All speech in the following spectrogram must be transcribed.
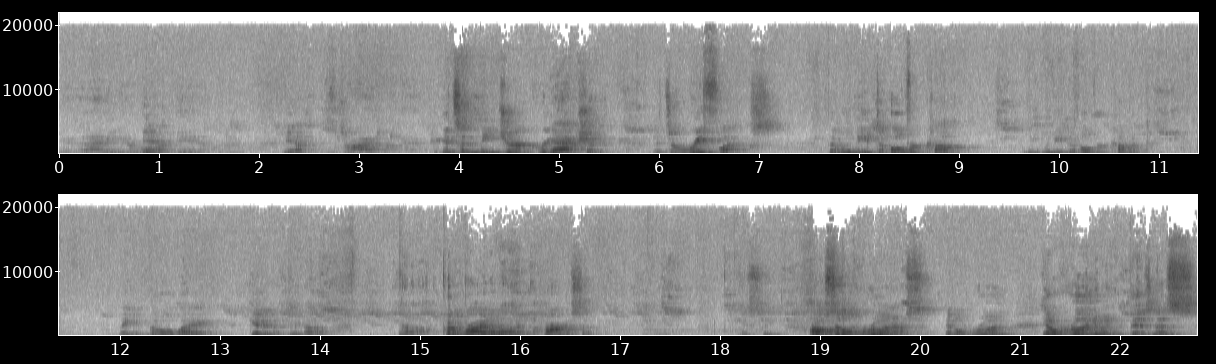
you know, that I need or Yeah. want, you know. yeah. It thrives on that. It's a knee jerk reaction. It's a reflex that we need to overcome. We we need to overcome it, make it go away, get it, uh, uh, put a bridle on it and harness it. You see, or else it'll ruin us. It'll ruin. It'll ruin you in business.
